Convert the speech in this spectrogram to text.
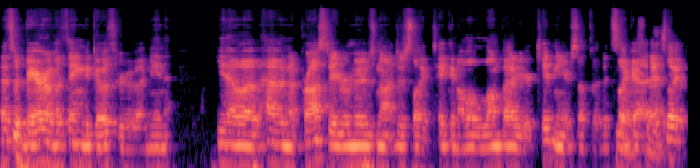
that's a bear of a thing to go through. I mean you know, uh, having a prostate removed is not just like taking a little lump out of your kidney or something. It's like a, it's like,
